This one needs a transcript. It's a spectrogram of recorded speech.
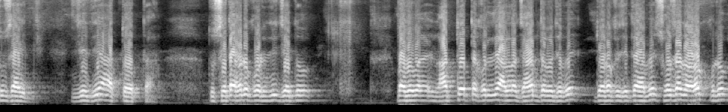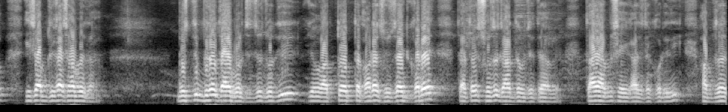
সুসাইড নিজে দিয়ে আত্মহত্যা। তো সেটা এখনও করিনি, যেহেতু মানে আত্মহত্যা করলে আল্লাহ জাহান দেবে দেবে নরকে যেতে হবে, সোজা নরক, কোনো হিসাব নিকাশ হবে না। মুসলিম বিরোধ তাই বলছে যে যদি কেউ আত্মহত্যা করে সুইসাইড করে তাকে সোজা জাহান্নামে যেতে হবে। তাই আমি সেই কাজটা করে দিই। আপনাদের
